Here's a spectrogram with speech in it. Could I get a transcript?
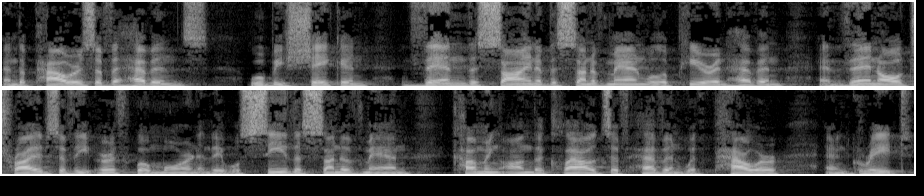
and the powers of the heavens will be shaken. Then the sign of the Son of Man will appear in heaven, and then all tribes of the earth will mourn, and they will see the Son of Man coming on the clouds of heaven with power and great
